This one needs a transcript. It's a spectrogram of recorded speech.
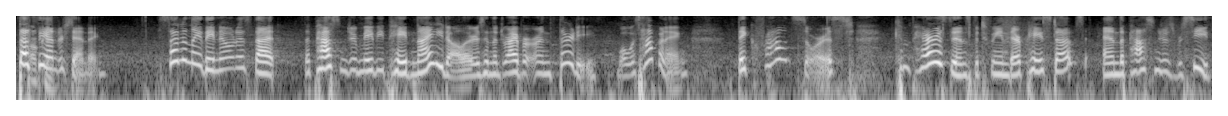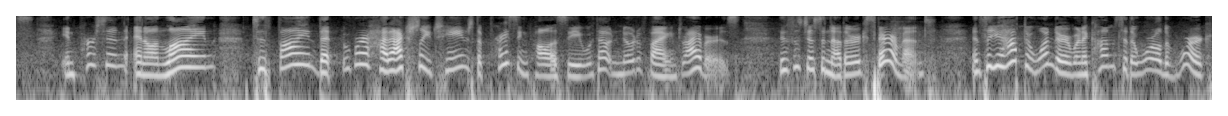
that's Okay. the understanding. Suddenly, they noticed that the passenger maybe paid $90 and the driver earned 30. What was happening? They crowdsourced comparisons between their pay stubs and the passenger's receipts in person and online to find that Uber had actually changed the pricing policy without notifying drivers. This was just another experiment. And so you have to wonder when it comes to the world of work,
